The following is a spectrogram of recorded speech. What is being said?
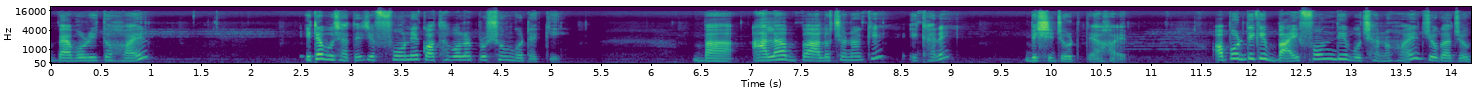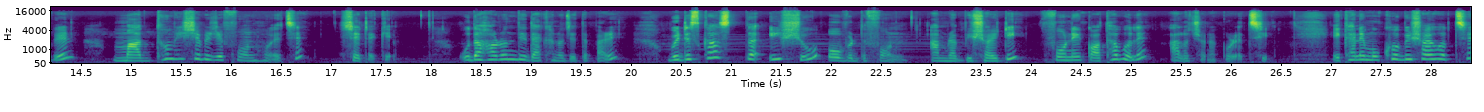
ব্যবহৃত হয়। এটা বোঝাতে যে ফোনে কথা বলার প্রসঙ্গটা কি বা আলাপ বা আলোচনাকে এখানে বেশি জোর দেওয়া হয়। অপরদিকে বাইফোন দিয়ে বোঝানো হয় যোগাযোগের মাধ্যম হিসেবে যে ফোন হয়েছে সেটাকে। উদাহরণ দিয়ে দেখানো যেতে পারে। We discuss the issue over the phone আমরা বিষয়টি ফোনে কথা বলে আলোচনা করেছি। এখানে মুখ্য বিষয় হচ্ছে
